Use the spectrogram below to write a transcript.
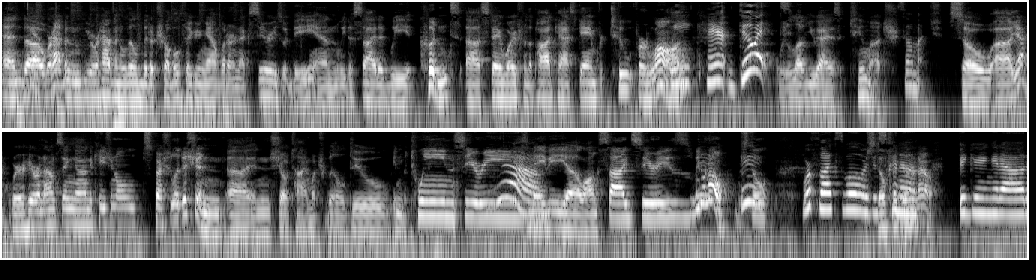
and uh, Yeah. we're having we were having a little bit of trouble figuring out what our next series would be, and we decided we couldn't uh, stay away from the podcast game for too for long. We can't do it. We love you guys too much. so much. So, uh, yeah, we're here announcing an occasional special edition uh, in Showtime, which we'll do in between series, Yeah. maybe uh, alongside series. We don't know. We're We- still, We're flexible. We're still just kind figuring it of out. figuring it out.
